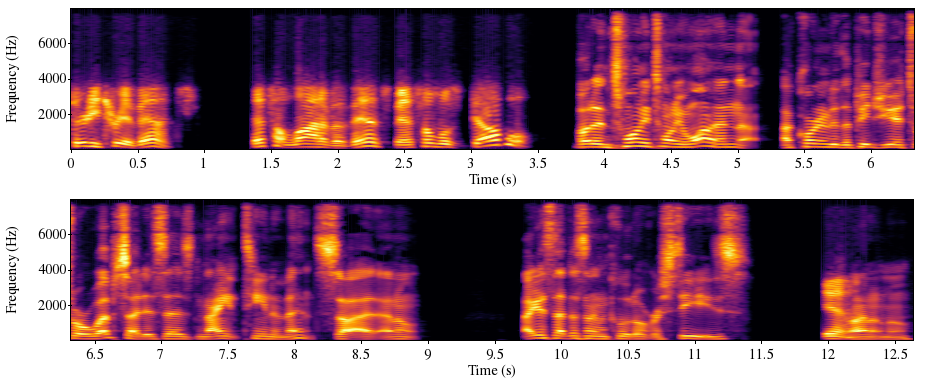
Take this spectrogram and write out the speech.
33 events. That's a lot of events, man. It's almost double. But in 2021, according to the PGA Tour website, it says 19 events. So I, I don't. I guess that doesn't include overseas. Yeah. So I don't know.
